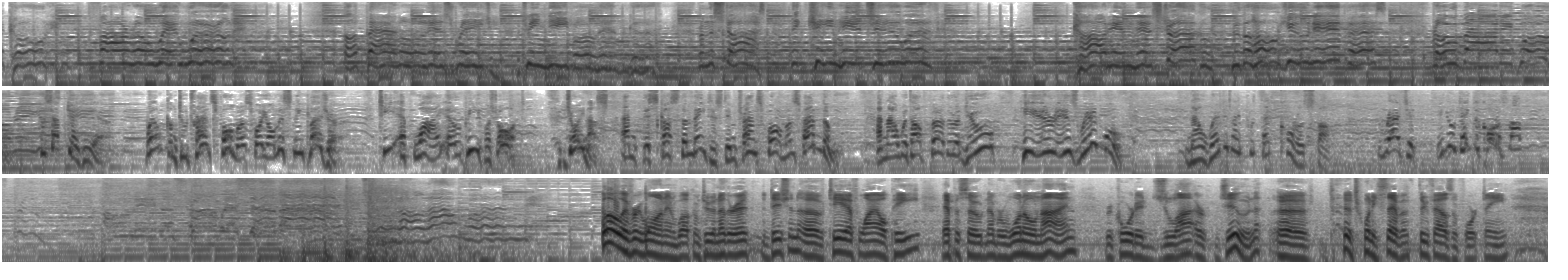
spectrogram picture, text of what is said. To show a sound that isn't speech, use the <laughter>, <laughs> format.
a cold, faraway world, a battle is raging between evil and good. From the stars that came here to Earth, caught in their struggle through the whole universe, robotic warriors. Perceptor here. Welcome to Transformers for your listening pleasure. TFYLP for short. Join us and discuss the latest in Transformers fandom. And now, without further ado, here is Weird Wolf. Now, where did I put that chorus stop? Ratchet, did you take the chorus stop? Only the strong will survive till all are one. Hello, everyone, and welcome to another edition of TFYLP, episode number 109, recorded July or June uh, <laughs> 27th, 2014.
